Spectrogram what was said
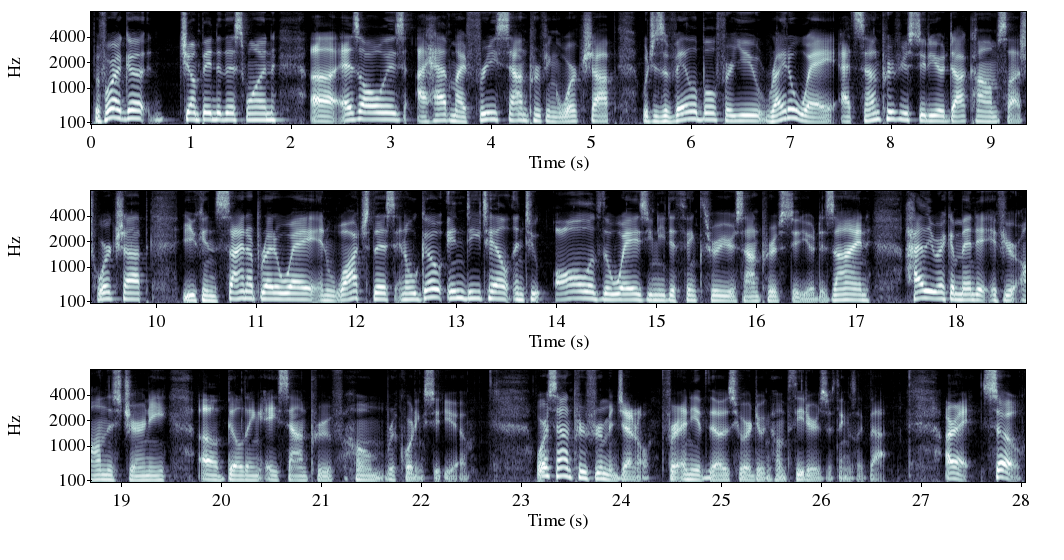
Before I go jump into this one, uh, as always, I have my free soundproofing workshop, which is available for you right away at soundproofyourstudio.com/workshop. You can sign up right away and watch this, and it will go in detail into all of the ways you need to think through your soundproof studio design. Highly recommend it if you're on this journey of building a soundproof home recording studio or a soundproof room in general for any of those who are doing home theaters or things like that. All right, so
